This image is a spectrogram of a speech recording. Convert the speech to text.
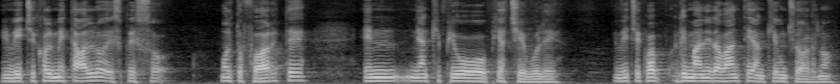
Invece col metallo è spesso molto forte e neanche più piacevole. Invece qua rimane davanti anche un giorno.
